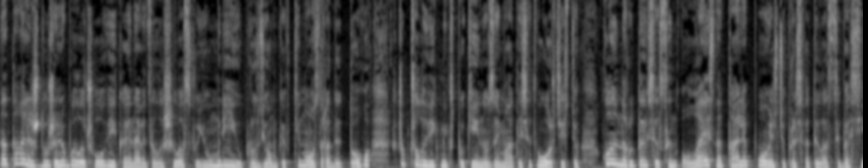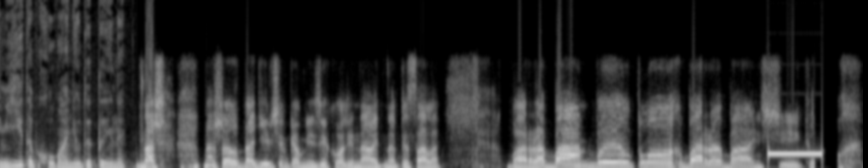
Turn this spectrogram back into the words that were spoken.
Наталя ж дуже любила чоловіка і навіть залишила свою мрію про зйомки в кіно заради того, щоб чоловік міг спокійно займатися творчістю. Коли народився син Олесь, Наталя повністю присвятила себе сім'ї та вихованню дитини. наш, наша одна дівчинка в мюзик-холі навіть написала Барабан был плох, барабанщик лох.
